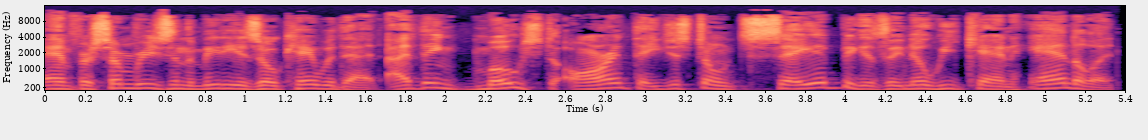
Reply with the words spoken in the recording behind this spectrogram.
And for some reason, the media is okay with that. I think most aren't. They just don't say it because they know he can't handle it.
